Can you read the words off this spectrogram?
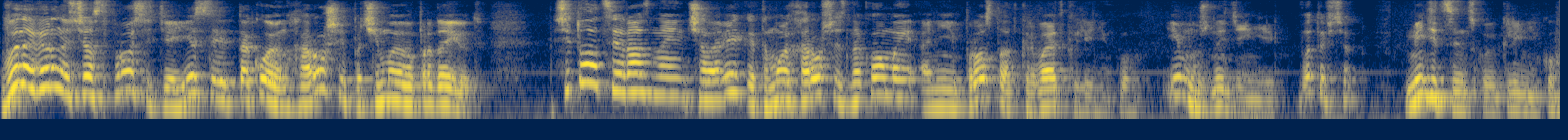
Вы, наверное, сейчас спросите, если такой он хороший, почему его продают? Ситуации разные. Человек, это мой хороший знакомый, они просто открывают клинику. Им нужны деньги. Вот и все медицинскую клинику.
